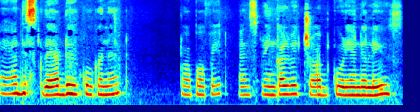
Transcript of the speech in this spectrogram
Add scraped coconut top of it and sprinkle with chopped coriander leaves.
